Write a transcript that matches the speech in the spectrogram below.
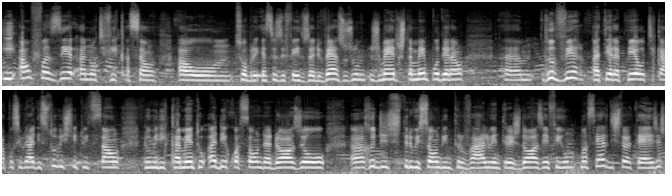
E ao fazer a notificação ao, sobre esses efeitos adversos, os médicos também poderão um, rever a terapêutica, a possibilidade de substituição do medicamento, adequação da dose ou a redistribuição do intervalo entre as doses, enfim, uma série de estratégias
